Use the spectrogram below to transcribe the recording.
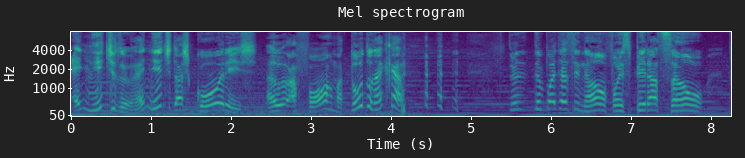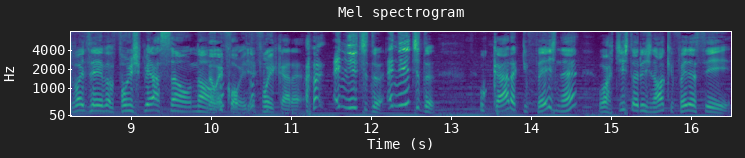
é nítido, é nítido as cores, a, a forma, tudo, né, cara? tu, tu pode dizer assim, não, foi inspiração. Tu pode dizer, foi inspiração. Não, Não, não, é foi, cópia. não foi, cara. é nítido, é nítido. O cara que fez, né, o artista original que fez esse...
